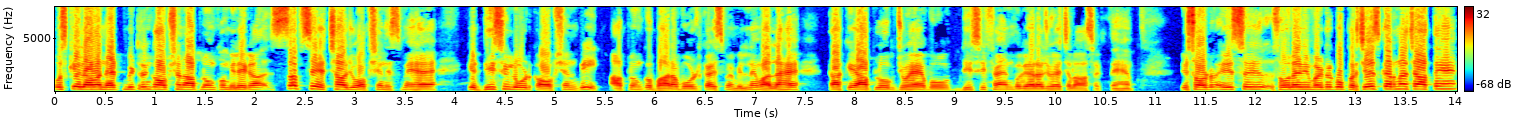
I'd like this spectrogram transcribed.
उसके अलावा नेट मीटरिंग का ऑप्शन आप लोगों को मिलेगा। सबसे अच्छा जो ऑप्शन इसमें है कि डीसी लोड का ऑप्शन भी आप लोगों को 12 वोल्ट का इसमें मिलने वाला है, ताकि आप लोग जो है वो डीसी फ़ैन वगैरह जो है चला सकते हैं। इस ऑर्डर, इस सोलर इन्वर्टर को परचेज करना चाहते हैं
